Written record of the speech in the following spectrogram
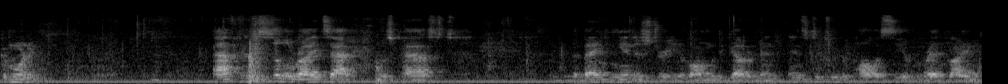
Good morning. After the Civil Rights Act was passed, the banking industry, along with the government, instituted a policy of redlining.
